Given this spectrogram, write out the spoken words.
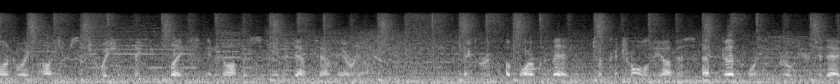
ongoing hostage situation taking place in an office in the downtown area. A group of armed men took control of the office at gunpoint earlier today.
